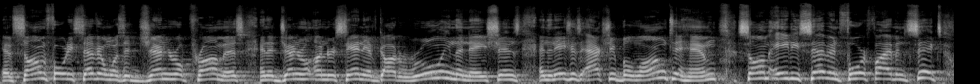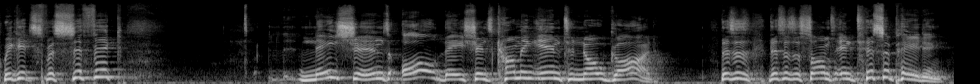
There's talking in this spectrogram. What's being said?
If Psalm 47 was a general promise and a general understanding of God ruling the nations and the nations actually belong to Him, Psalm 87, 4, 5, and 6, we get specific nations, all nations, coming in to know God. This is, this is the Psalms anticipating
